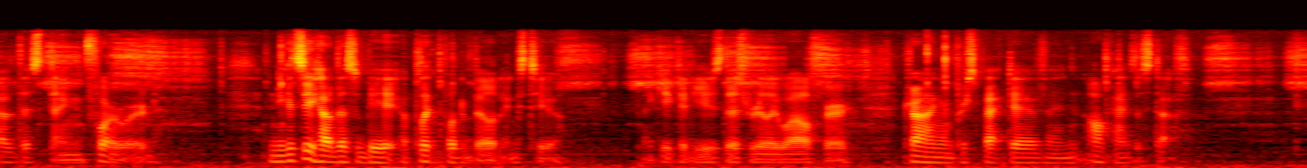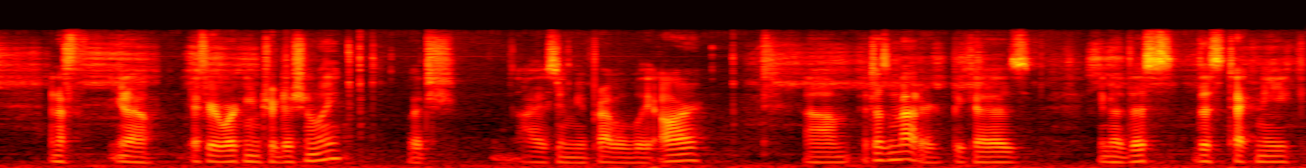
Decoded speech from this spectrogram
of this thing forward. And you can see how this would be applicable to buildings too. Like you could use this really well for drawing in perspective and all kinds of stuff. And if, you know, if you're working traditionally, which I assume you probably are, um, it doesn't matter because, you know, this, this technique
